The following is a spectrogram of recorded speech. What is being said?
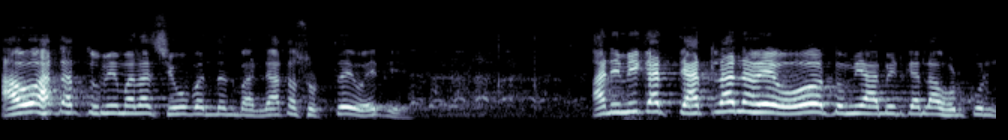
अहो आता तुम्ही मला शिवबंधन बांधले. आता सुटतंय वय ते. आणि मी का त्यातला नव्हे हो तुम्ही आंबेडकरला हुडकून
